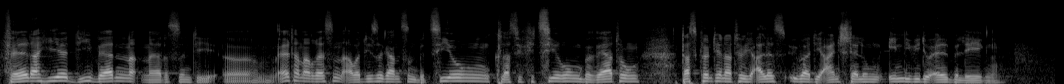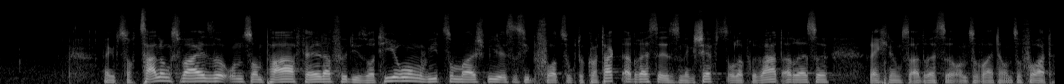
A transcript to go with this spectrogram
Felder hier, die werden, naja, das sind die äh, Elternadressen, aber diese ganzen Beziehungen, Klassifizierungen, Bewertungen, das könnt ihr natürlich alles über die Einstellungen individuell belegen. Da gibt es noch Zahlungsweise und so ein paar Felder für die Sortierung, wie zum Beispiel ist es die bevorzugte Kontaktadresse, ist es eine Geschäfts- oder Privatadresse, Rechnungsadresse und so weiter und so fort.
